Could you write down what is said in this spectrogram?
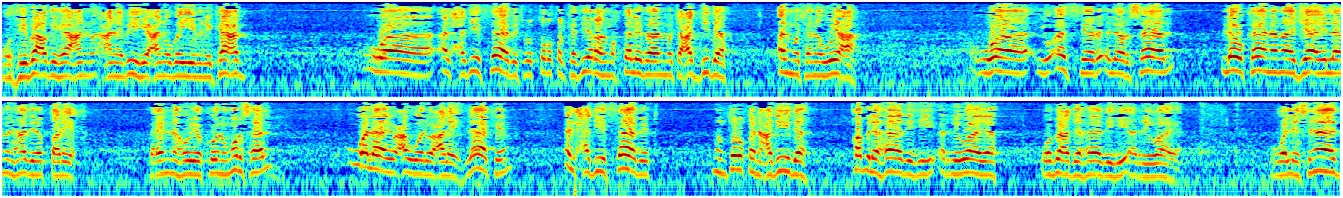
وفي بعضها عن عن أبيه عن أبي بن كعب. والحديث ثابت بالطرق الكثيرة المختلفة المتعددة المتنوعة. ويؤثر الإرسال لو كان ما جاء إلا من هذه الطريق. فإنه يكون مرسل ولا يعول عليه. لكن الحديث ثابت من طرق عديدة قبل هذه الرواية وبعد هذه الرواية. والإسناد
